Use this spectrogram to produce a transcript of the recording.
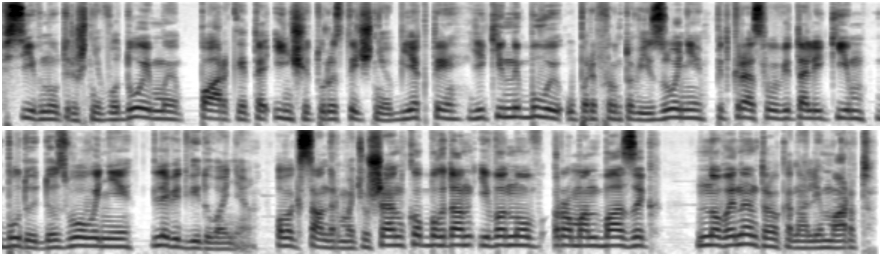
Всі внутрішні водойми, парки та інші туристичні об'єкти, які не були у прифронтовій зоні, підкреслив Віталій Кім, будуть дозволені для відвідування. Олександр Матюшенко, Богдан Іванов, Роман Базик. Новини на телеканалі Март.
